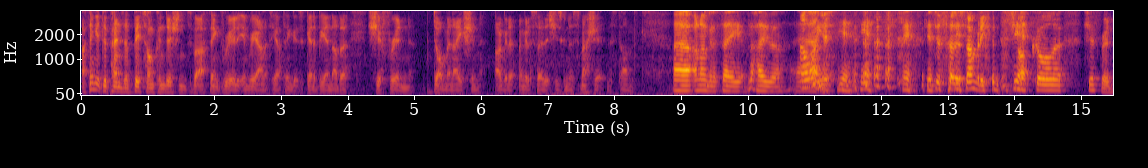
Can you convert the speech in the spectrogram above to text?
I think it depends a bit on conditions, but I think really, in reality, I think it's going to be another Shiffrin domination. I'm gonna I'm gonna say that she's going to smash it this time. Uh, and I'm going to say Vlhova. Uh, Oh, are you? Just, yeah, yeah, yeah. Just, Just so that somebody can Yeah. not call her Shiffrin.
